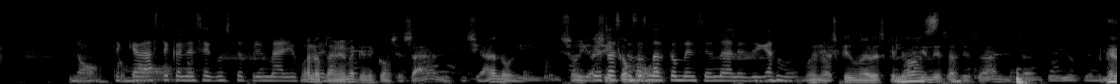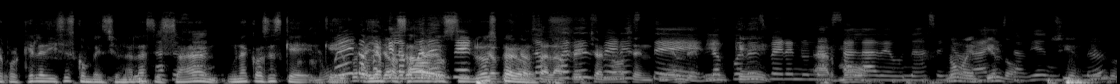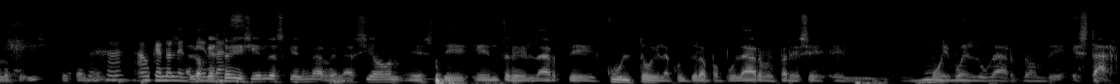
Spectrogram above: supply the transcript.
¿no? Te Como- quedaste con ese gusto primario. Bueno, el- también me quedé con Cézanne y Tiziano y, y soy y así otras como... cosas más convencionales, digamos. Bueno, es que una vez que le No, entiendes es- a Cézanne, santo Dios bendito. Pero ¿por qué le dices convencional a? Cézanne? Una cosa es que, No, que Bueno, lo pasado puedes dos ver- siglos, pero hasta la puedes fecha no ver, se entiende este, bien lo puedes qué ver en una armó. sala de una señora No, y entiendo. está bien, sí, ¿no? entiendo lo que dices totalmente. Ajá, aunque no le Lo que entiendas. estoy diciendo es que una relación este, entre el arte culto y la cultura popular me parece el muy buen lugar donde estar.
